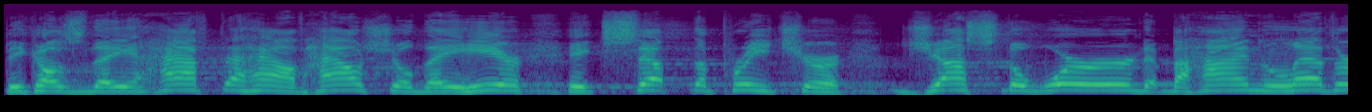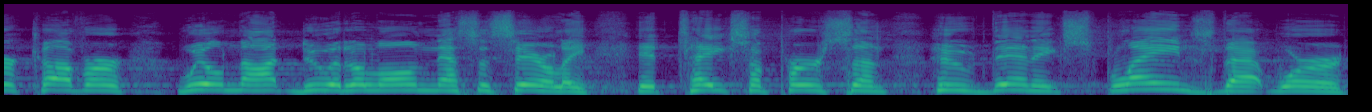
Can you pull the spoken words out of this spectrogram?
Because they have to have, how shall they hear except the preacher? Just the word behind leather cover will not do it alone necessarily. It takes a person who then explains that word,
